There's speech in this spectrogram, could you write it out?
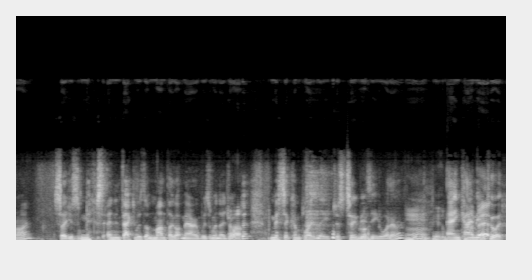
right? So just missed, and in fact, it was the month I got married was when they dropped Ah. it. Missed it completely, just too busy or whatever. Yeah. And came bet. into it,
